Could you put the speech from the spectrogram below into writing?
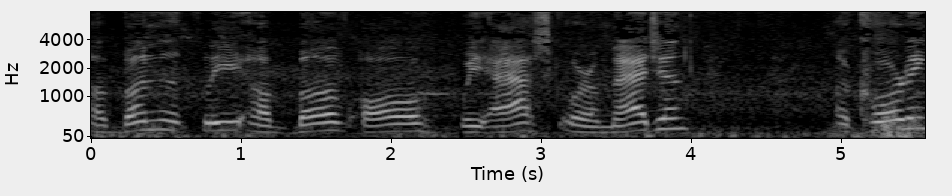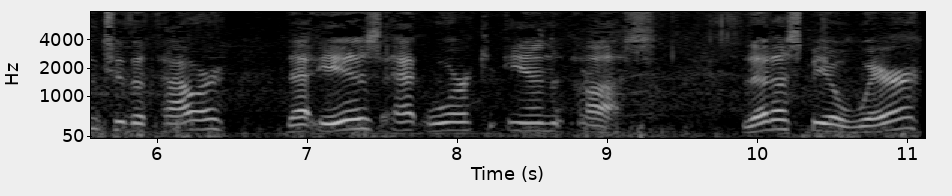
abundantly above all we ask or imagine, according to the power that is at work in us. Let us be aware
